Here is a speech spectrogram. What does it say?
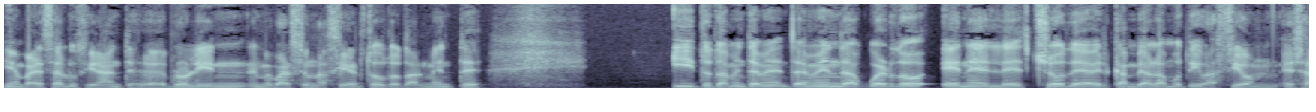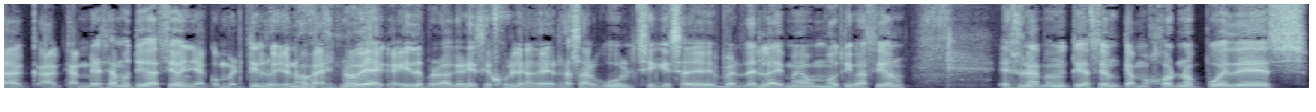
Y me parece alucinante. Brolin me parece un acierto totalmente y totalmente también de acuerdo en el hecho de haber cambiado la motivación. Esa, al cambiar esa motivación y a convertirlo, yo no, no había caído, pero ahora que dice Julián de Rasal Ghul, sí que es la misma motivación. Es una motivación que a lo mejor no puedes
